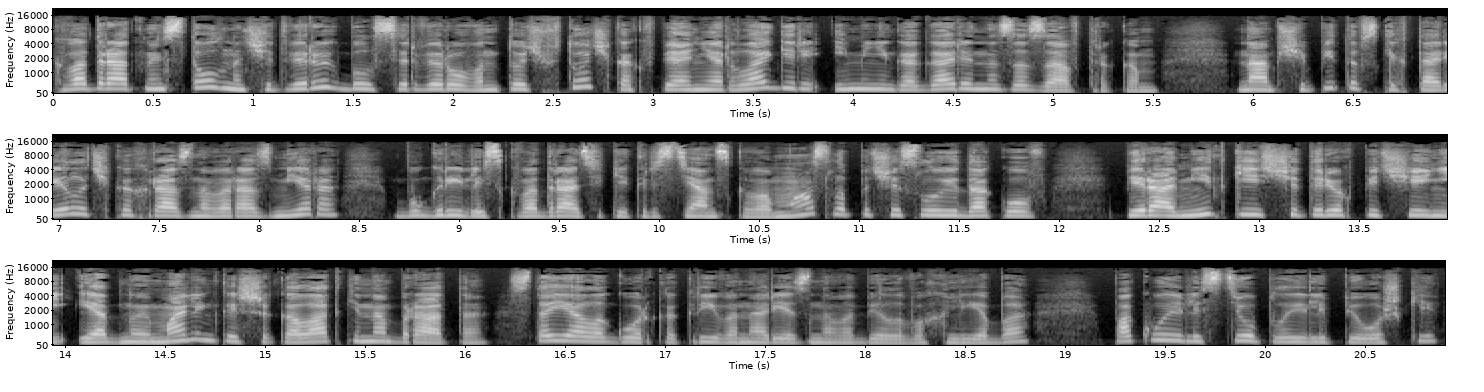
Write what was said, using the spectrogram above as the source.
Квадратный стол на четверых был сервирован точь-в-точь, как в пионерлагере имени Гагарина за завтраком. На общепитовских тарелочках разного размера бугрились квадратики крестьянского масла по числу едоков, пирамидки из четырех печений и одной маленькой шоколадки на брата. Стояла горка криво нарезанного белого хлеба, покоились теплые лепешки,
